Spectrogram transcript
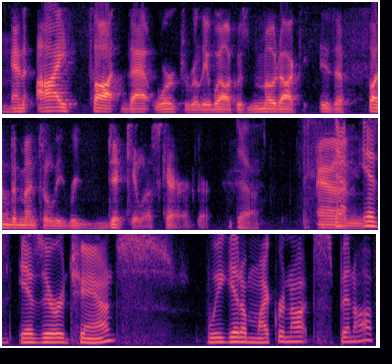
Mm. And I thought that worked really well because MODOK is a fundamentally ridiculous character. Yeah. And now, is is there a chance we get a Micronaut spinoff?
